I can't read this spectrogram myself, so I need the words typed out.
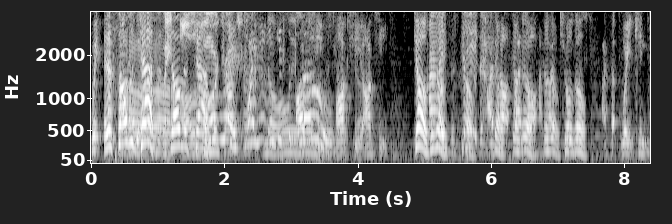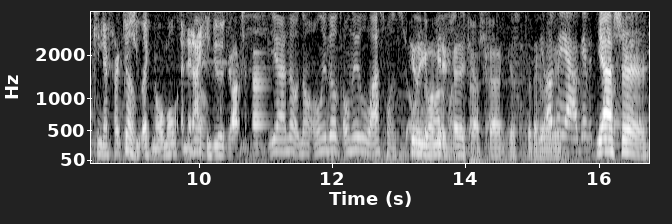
Wait, It's still in the Oh, chest. It's wait, all the of chest. Why didn't you get the bow? was Oxy, Oxy. Go, go, I go. Just go. did. Just I go. thought, Go, I go, thought, I go, thought go, two go, of go. us- I thought, wait, can can Netfrak Go. just shoot like normal, and then I No. can do the drop shot? Yeah, no, no. Only the only the last ones. Keely, only the you want me to bottom try the ones drop shot just for the hell of Okay, it? yeah, I'll give it to you. Yeah, then. sure.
